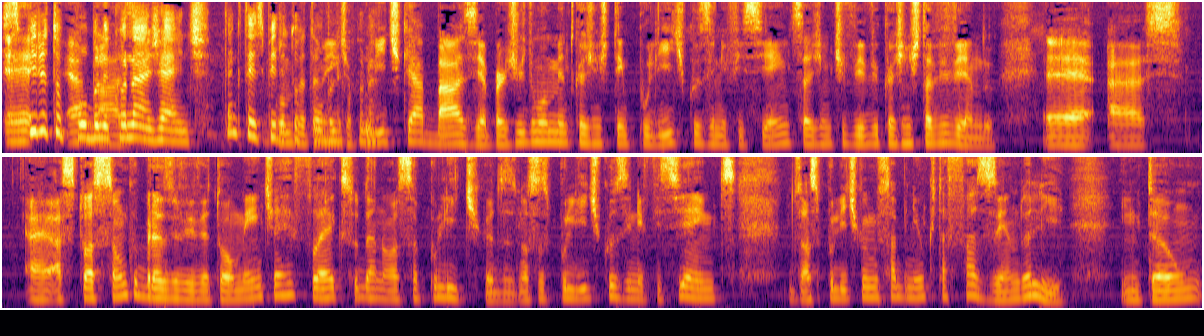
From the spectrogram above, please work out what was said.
é- Espírito é público, base. né, gente? Tem que ter espírito Completamente. público. A né? política é a base. A partir do momento que a gente tem políticos ineficientes, a gente vive o que a gente está vivendo. É, a, a, situação que o Brasil vive atualmente é reflexo da nossa política, dos nossos políticos ineficientes, dos nossos políticos que não sabem nem o que está fazendo ali. Então,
